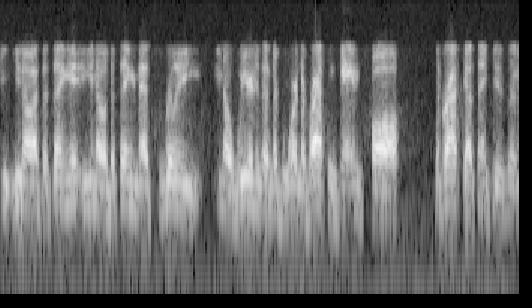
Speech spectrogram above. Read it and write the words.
you know, at the thing, you know, the thing that's really you know weird is that where Nebraska's games fall, Nebraska I think is in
